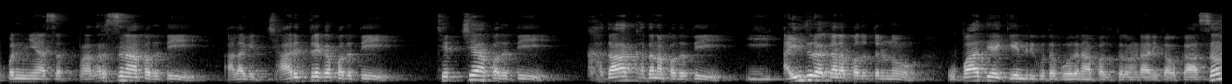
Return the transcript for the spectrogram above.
ఉపన్యాస ప్రదర్శన పద్ధతి అలాగే చారిత్రక పద్ధతి చర్చా పద్ధతి కథాకథన పద్ధతి ఈ ఐదు రకాల పద్ధతులను ఉపాధ్యాయ కేంద్రీకృత బోధనా పద్ధతులు అనడానికి అవకాశం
